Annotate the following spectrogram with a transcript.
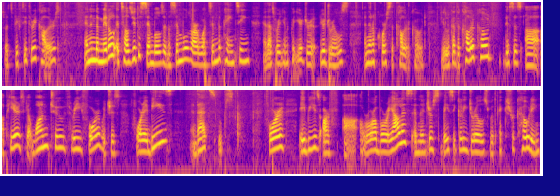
So it's 53 colors. And in the middle, it tells you the symbols, and the symbols are what's in the painting, and that's where you're going to put your, dr your drills. And then, of course, the color code. If you look at the color code, this is uh, up here. It's got one, two, three, four, which is four ABs, and that's, oops, four ABs are uh, Aurora Borealis, and they're just basically drills with extra coating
